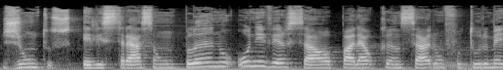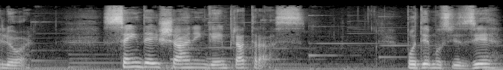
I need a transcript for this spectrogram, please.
Juntos, eles traçam um plano universal para alcançar um futuro melhor sem deixar ninguém para trás. Podemos dizer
